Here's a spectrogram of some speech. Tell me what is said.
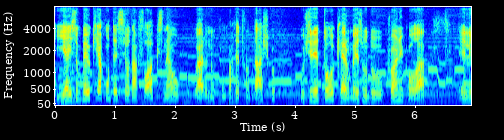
E é isso meio que aconteceu na Fox, né? O, o- no- com o Quarteto Fantástico. O diretor, que era o mesmo do Chronicle lá, ele,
